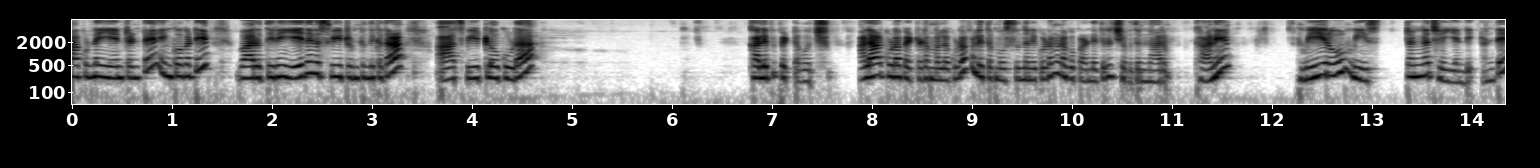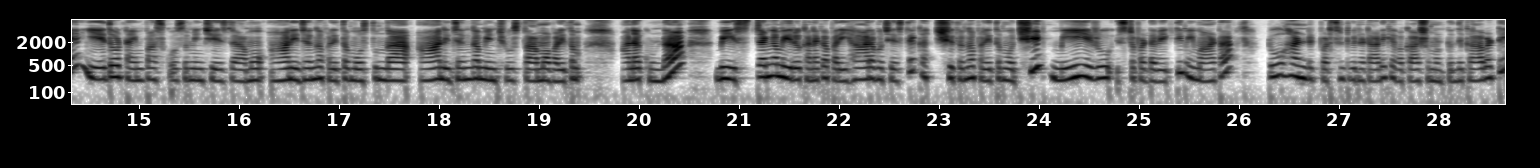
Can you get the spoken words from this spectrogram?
కాకుండా ఏంటంటే ఇంకొకటి వారు తినే ఏదైనా స్వీట్ ఉంటుంది కదా ఆ స్వీట్లో కూడా కలిపి పెట్టవచ్చు. అలా కూడా పెట్టడం వల్ల కూడా ఫలితం వస్తుందని కూడా మనకు పండితులు చెబుతున్నారు. కానీ మీరు మీ ఇష్టంగా చేయండి. అంటే ఏదో టైంపాస్ కోసం మేము చేసాము ఆ నిజంగా ఫలితం వస్తుందా ఆ నిజంగా మేము చూస్తామా ఫలితం అనకుండా మీ ఇష్టంగా మీరు కనుక పరిహారం చేస్తే ఖచ్చితంగా ఫలితం వచ్చి మీరు ఇష్టపడ్డ వ్యక్తి మీ మాట టూ హండ్రెడ్ పర్సెంట్ వినడానికి అవకాశం ఉంటుంది. కాబట్టి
